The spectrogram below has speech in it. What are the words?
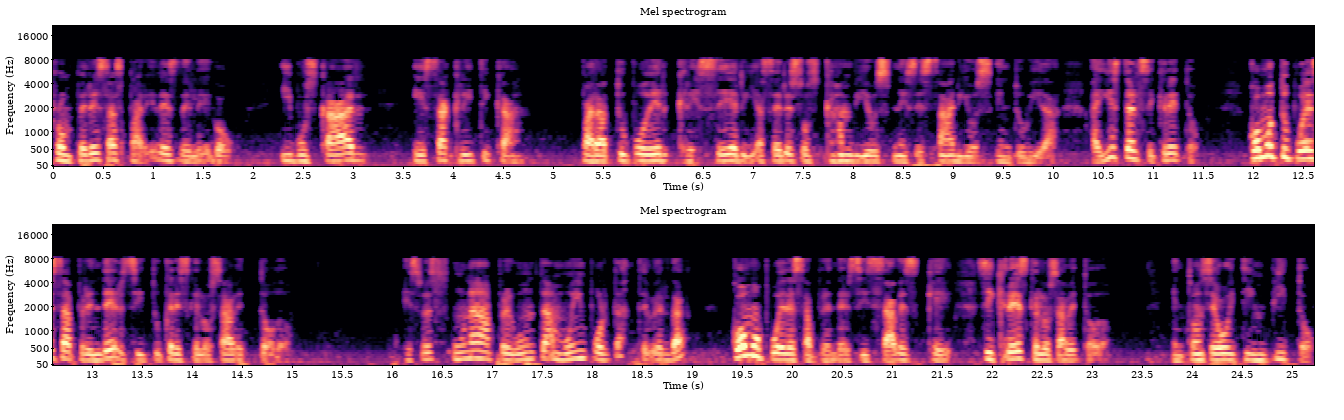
romper esas paredes del ego y buscar esa crítica para tú poder crecer y hacer esos cambios necesarios en tu vida. Ahí está el secreto. ¿Cómo tú puedes aprender si tú crees que lo sabes todo? Eso es una pregunta muy importante, ¿verdad? ¿Cómo puedes aprender si sabes que, si crees que lo sabe todo? Entonces hoy te invito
